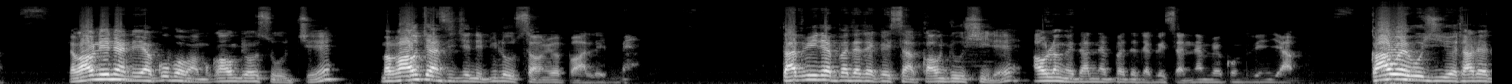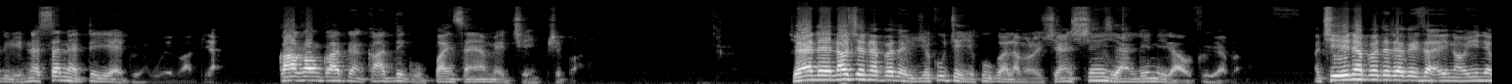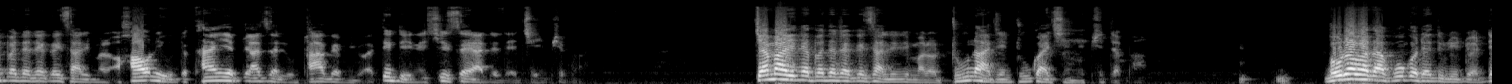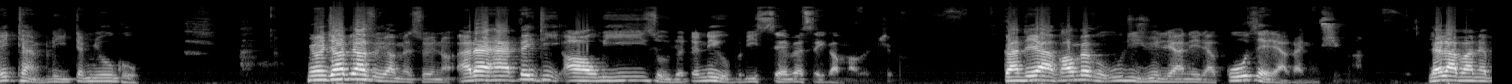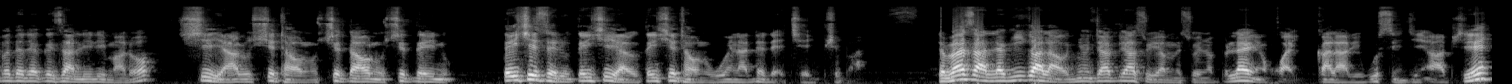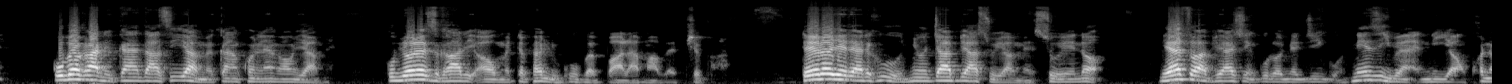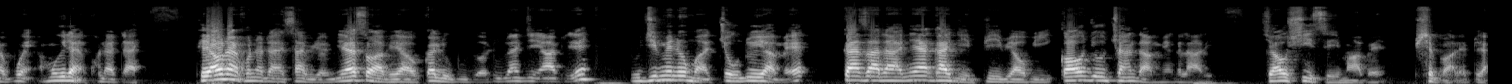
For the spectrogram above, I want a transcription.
၎င်းနေ့နဲ့နေရကိုယ့်ဘောမှာမကောင်းပြောဆိုခြင်းမကောင်းကြံစီခြင်းတွေပြုလုပ်ဆောင်ရွက်ပါလိမ့်မယ်သာသမီနဲ့ပတ်သက်တဲ့ကိစ္စကောင်းကျိုးရှိတယ်အောက်လက်ငယ်သားနဲ့ပတ်သက်တဲ့ကိစ္စနာမည်ကုန်သတင်းရမယ်ကားဝယ်ဖို့ရည်ရွယ်ထားတဲ့သူတွေ21ရက်အတွင်းဝယ်ပါဗျ ကားကောင်းကားတန့်ကားတစ်ကိုပိုင်ဆိုင်ရမယ့်ချိန်ဖြစ်ပါတယ်။ရန်တဲ့နောက်ချက်နဲ့ပတ်သက်ပြီးယခုချိန်ယခုကာလမှာတော့ရန်ရှင်းရန်လင်းနေတာကိုတွေ့ရပါတယ်။အခြေအနေနဲ့ပတ်သက်တဲ့ကိစ္စအိမ်တော်ရေးနဲ့ပတ်သက်တဲ့ကိစ္စတွေမှာတော့အဟောင်းတွေကိုတခန်းရဲ့ပြဆက်လို့ထားခဲ့ပြီးတော့အတစ်တွေနဲ့ရှေ့ဆက်ရတဲ့အချိန်ဖြစ်ပါတယ်။ကျမ်းမာရေးနဲ့ပတ်သက်တဲ့ကိစ္စလေးတွေမှာတော့ဒူးနာခြင်းဒူးကခြင်းတွေဖြစ်တတ်ပါဗုဒ္ဓဘာသာကိုးကွယ်တဲ့သူတွေအတွက်ဒိဋ္ဌံပလီတစ်မျိုးကို ညွန်ကြားပြဆိုရမယ်ဆိုရင်တော့အရဟံတိဋ္ဌိအောင်ပြီဆိုပြီးတော့တနေ့ကိုပတိ10ဘက်စိတ်ကမှာပဲဖြစ်ပါကံတရားအကောင်းဘက်ကိုဥတီရွေ့လျားနေတာ90ရာခိုင်နှုန်းရှိပါလက်လာပါနဲ့ပတ်သက်တဲ့ကိစ္စလေးတွေမှာတော့800လို့8000လို့8000လို့8သိန်းလို့380လို့380လို့38000လို့ဝင်လာတတ်တဲ့အချိန်ဖြစ်ပါတပတ်စာလက်ကြီးကလာကိုညွန်ကြားပြဆိုရမယ်ဆိုရင်တော့ black and white ကာလာတွေဝတ်ဆင်ခြင်းအပြင် ကိုယ့်ဘက်ကနေကံတာစီးရမယ်ကံခွန်လန်းကောင်းရမယ်ကိုပြောတဲ့စကားတွေအောင်မယ်တစ်ဖက်လူကိုယ့်ဘက်ပါလာမှာပဲဖြစ်ပါတဲတော့ရတဲ့တခုကိုညွန်ကြားပြဆိုရမယ်ဆိုရင်တော့မြတ်စွာဘုရားရှင်ကိုတော်မြတ်ကြီးကိုနှင်းစီပံအနီအောင်ခုနှစ်ပွင့်အမွှေးတိုင်ခုနှစ်တိုင်ဖျောင်းတိုင်ခုနှစ်တိုင်ဆက်ပြီးတော့မြတ်စွာဘုရားကိုကတ်လူပူဇော်လှူလန်းခြင်းအပြင်လူကြီးမင်းတို့မှာကြုံတွေ့ရမယ်ကံစားတာအညံ့ခိုက်တွေပြေပြောက်ပြီးကောင်းကျိုးချမ်းသာမင်္ဂလာတွေရောက်ရှိစေမှာပဲဖြစ်ပါတယ်ဗျ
